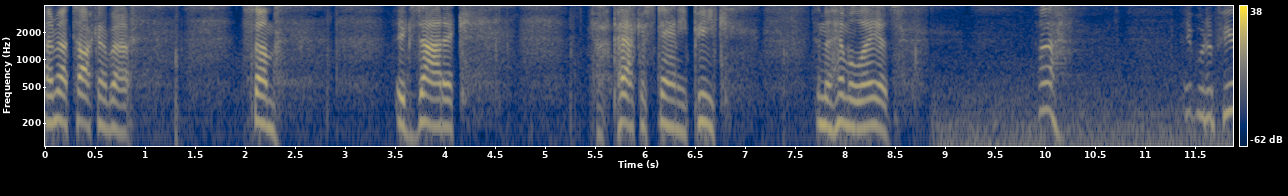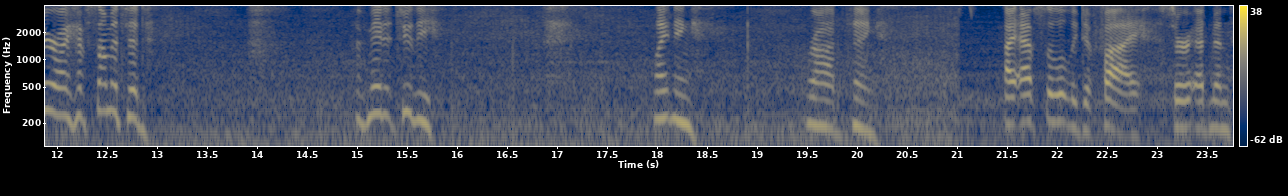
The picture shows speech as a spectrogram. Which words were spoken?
I'm not talking about some exotic Pakistani peak in the Himalayas. Ah, it would appear I have summited. I've made it to the lightning rod thing. I absolutely defy Sir Edmund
